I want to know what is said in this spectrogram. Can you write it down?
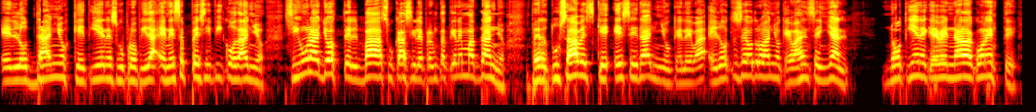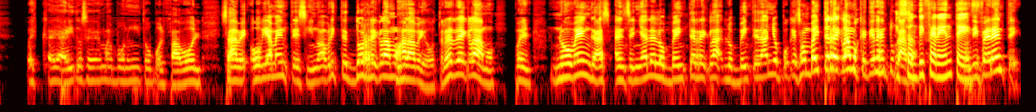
en los daños que tiene su propiedad, en ese específico daño. Si una adjuster va a su casa y le pregunta, ¿tienes más daño? Pero tú sabes que ese daño que le va, el otro, ese otro daño que vas a enseñar, no tiene que ver nada con este. Pues calladito se ve más bonito, por favor. ¿Sabes? Obviamente, si no abriste dos reclamos a la vez o tres reclamos, pues no vengas a enseñarle los 20, recla- los 20 daños, porque son 20 reclamos que tienes en tu Y casa. son diferentes. Son diferentes.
